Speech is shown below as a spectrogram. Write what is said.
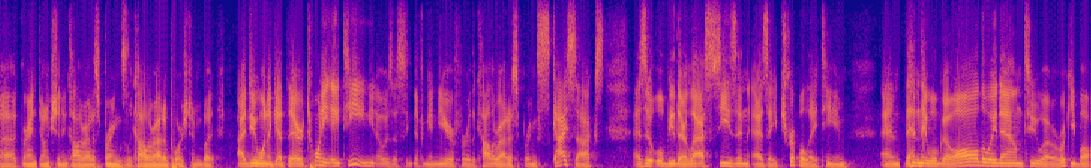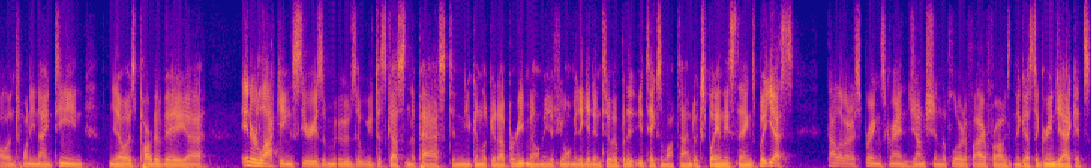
uh, Grand Junction and Colorado Springs, the Colorado portion. But I do want to get there. 2018, you know, is a significant year for the Colorado Springs Sky Sox, as it will be their last season as a AAA team and then they will go all the way down to a rookie ball in 2019. You know, as part of a uh, interlocking series of moves that we've discussed in the past. And you can look it up or email me if you want me to get into it. But it, it takes a long time to explain these things. But yes, Colorado Springs, Grand Junction, the Florida Fire Frogs, and the Augusta Green Jackets.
